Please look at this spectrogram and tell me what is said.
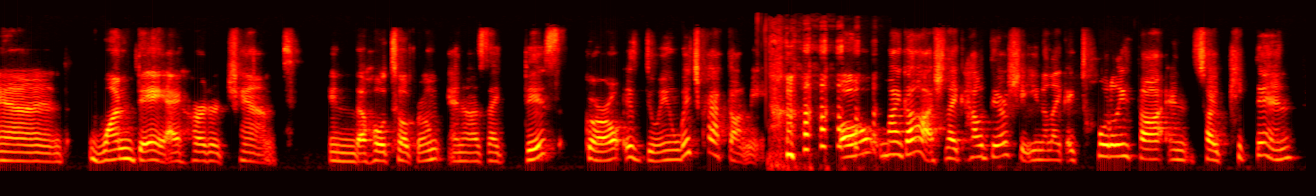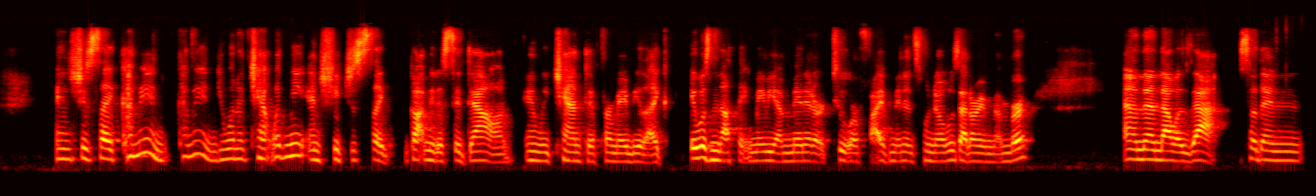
And one day I heard her chant in the hotel room, and I was like, this girl is doing witchcraft on me. oh my gosh, like, how dare she? You know, like I totally thought, and so I peeked in and she's like come in come in. You want to chant with me? And she just like got me to sit down and we chanted for maybe like it was nothing maybe a minute or two or five minutes who knows? I don't remember. And then that was that. So then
